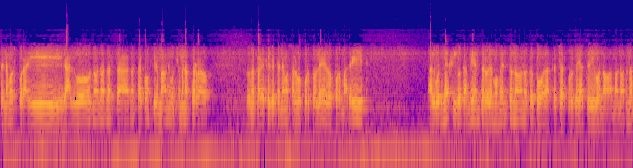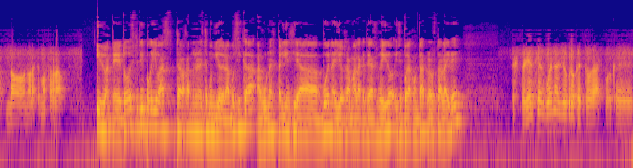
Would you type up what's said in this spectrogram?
Tenemos por ahí algo, no, no, no, está, no está confirmado ni mucho menos cerrado. Pues me parece que tenemos algo por Toledo, por Madrid, algo en México también, pero de momento no, no te puedo dar fechas porque ya te digo, no, no, no, no, no las hemos cerrado. Y durante todo este tiempo que llevas trabajando en este mundillo de la música, ¿alguna experiencia buena y otra mala que te hayas oído y se pueda contar, claro, está al aire? Experiencias buenas yo creo que todas, porque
